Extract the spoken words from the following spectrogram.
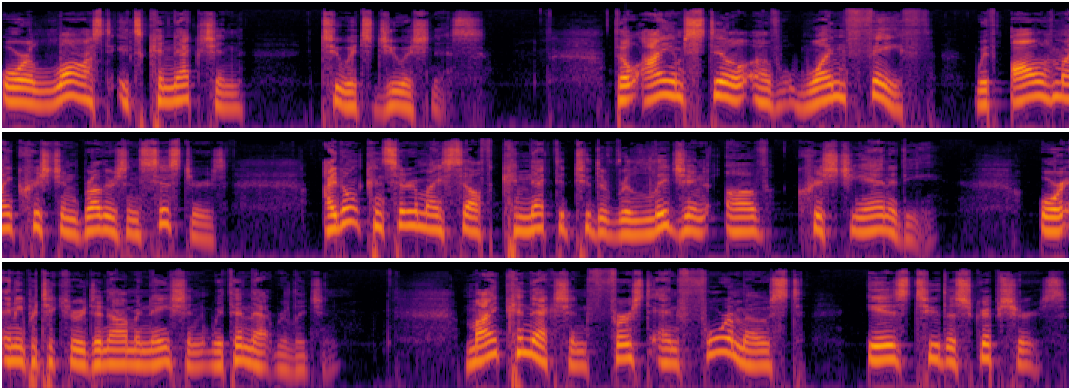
or lost its connection to its Jewishness. Though I am still of one faith with all of my Christian brothers and sisters, I don't consider myself connected to the religion of Christianity or any particular denomination within that religion. My connection, first and foremost, is to the scriptures,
